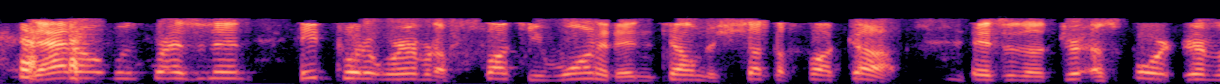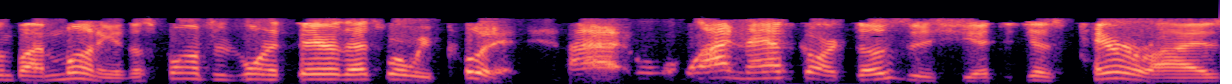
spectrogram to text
that was president, he'd put it wherever the fuck he wanted it and tell them to shut the fuck up. This is a, a sport driven by money. If the sponsors want it there, that's where we put it. I, why NASCAR does this shit to just terrorize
